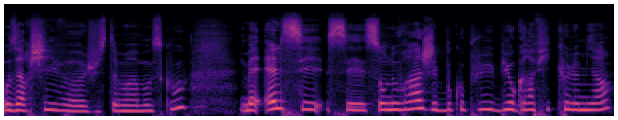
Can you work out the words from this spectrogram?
aux archives justement à Moscou. Mais elle, c'est, son ouvrage est beaucoup plus biographique que le mien.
